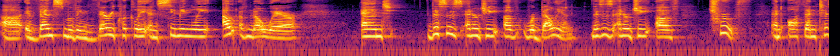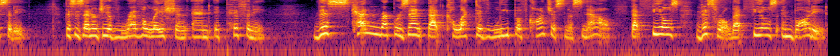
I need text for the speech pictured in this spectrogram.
uh, events moving very quickly and seemingly out of nowhere. And this is energy of rebellion. This is energy of truth and authenticity. This is energy of revelation and epiphany. This can represent that collective leap of consciousness now that feels visceral, that feels embodied.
